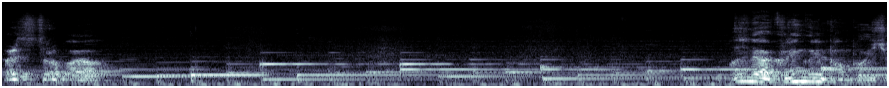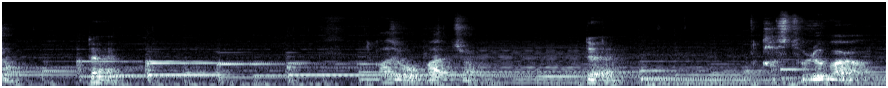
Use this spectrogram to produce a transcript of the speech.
빨리 뒤돌아봐요. 어제 내가 그림 그린 판 보이죠? 네. 아직 못 봤죠? 네. 가서 돌려봐요.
